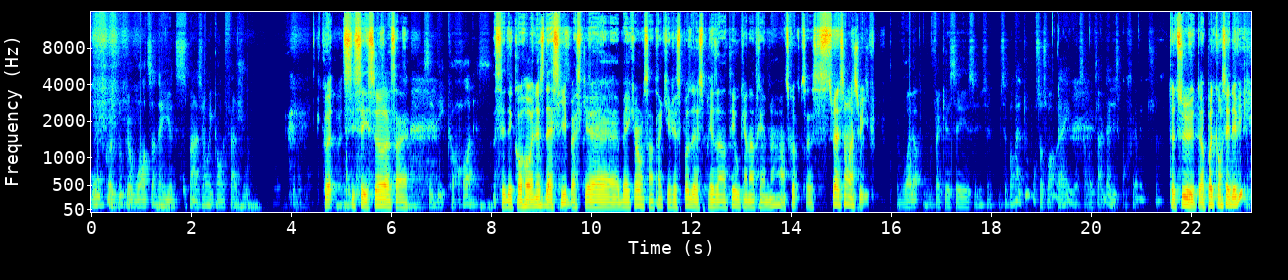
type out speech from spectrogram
au cas où que Watson ait une suspension et qu'on le fasse jouer. Écoute, si c'est ça, ça. C'est des cojones c'est des cojones d'acier parce que euh, Baker, on s'entend qu'il ne risque pas de se présenter aucun entraînement. En tout cas, c'est une situation à suivre. Voilà. Fait que c'est pas mal tout pour ce soir. Hey, ça va être clair d'aller se coucher avec tout ça. T'as-tu pas de conseil de vie?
